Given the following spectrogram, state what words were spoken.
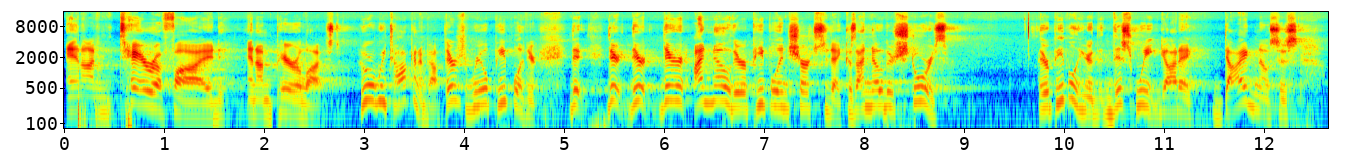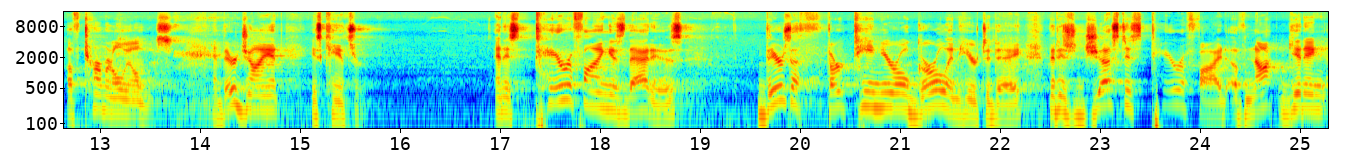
and I'm terrified and I'm paralyzed. Who are we talking about? There's real people in here. There, there, there, there, I know there are people in church today because I know their stories. There are people here that this week got a diagnosis of terminal illness, and their giant is cancer. And as terrifying as that is, there's a 13 year old girl in here today that is just as terrified of not getting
